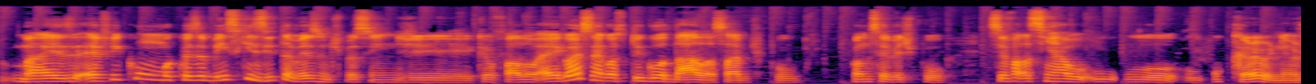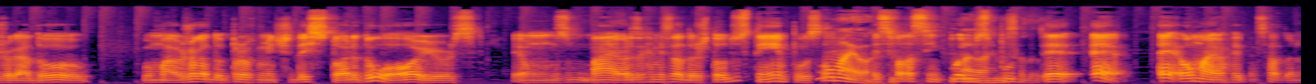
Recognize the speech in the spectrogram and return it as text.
Mas é, fica uma coisa bem esquisita mesmo, tipo assim, de. Que eu falo. É igual esse negócio do Igodala, sabe? Tipo, quando você vê, tipo. Você fala assim, ah, o, o, o- Curry, né? O jogador. O maior jogador, provavelmente, da história do Warriors. É um dos maiores arremessadores de todos os tempos. O maior. Aí você fala assim, pô, maior ele disputa- arremessador. é, é, é, é o maior arremessador, né?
